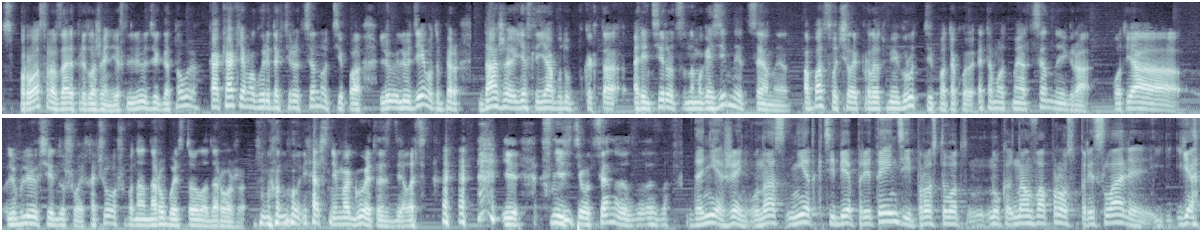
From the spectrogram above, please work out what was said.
спрос рождает предложение. Если люди готовы, как, как я могу редактировать цену, типа, лю- людей, вот, например, даже если я буду как-то ориентироваться на магазинные цены, а бас, человек продает мне игру, типа, такой, это вот моя ценная игра. Вот я люблю ее всей душой, хочу, чтобы она на рубль стоила дороже. ну, я ж не могу это сделать. И снизить его цену. Да не, Жень, у нас нет к тебе претензий, просто вот, ну, нам вопрос прислали, я,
